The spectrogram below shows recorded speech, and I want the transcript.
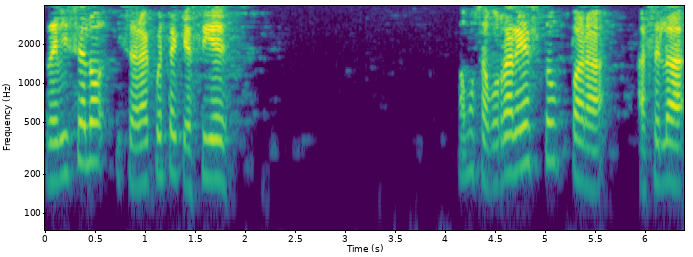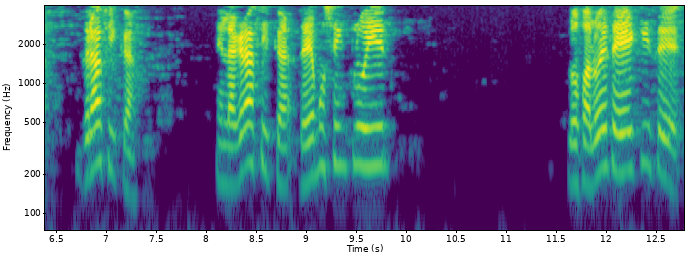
Revíselo y se dará cuenta que así es. Vamos a borrar esto para hacer la gráfica. En la gráfica debemos incluir los valores de x de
